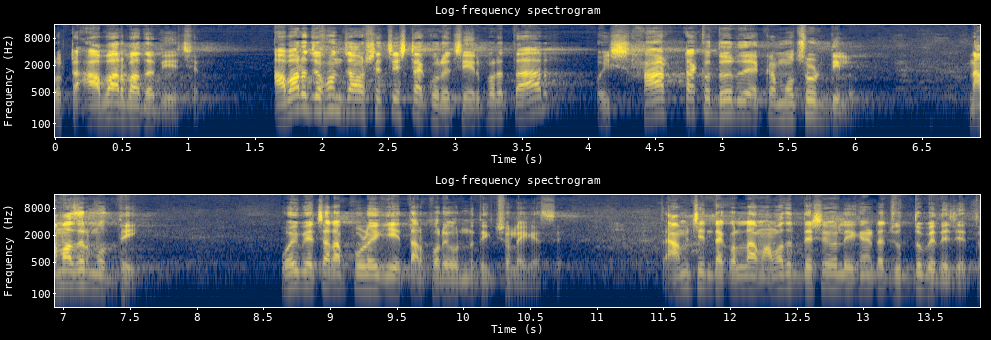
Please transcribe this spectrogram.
লোকটা আবার বাধা দিয়েছেন। আবার যখন যাওয়া সে চেষ্টা করেছে, এরপরে তার ওই শার্টটাকে ধরে একটা মোচড় দিল। নামাজের মধ্যেই। ওই বেচারা পড়ে গিয়ে তারপরে অন্যদিক চলে গেছে। আমি চিন্তা করলাম আমাদের দেশে হলে এখানে একটা যুদ্ধ বেঁধে যেত।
